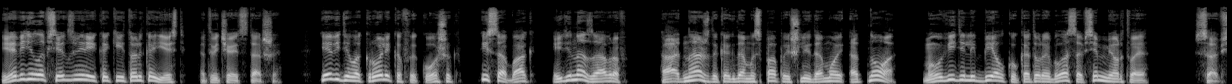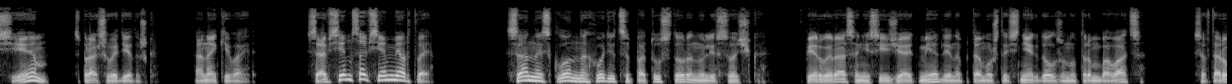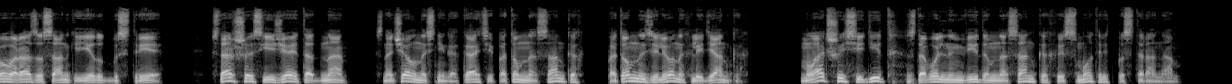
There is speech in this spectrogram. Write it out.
«Я видела всех зверей, какие только есть», — отвечает старшая. «Я видела кроликов и кошек, и собак, и динозавров. А однажды, когда мы с папой шли домой от Ноа, мы увидели белку, которая была совсем мертвая». «Совсем?» — спрашивает дедушка. Она кивает. «Совсем-совсем мертвая». Санный склон находится по ту сторону лесочка. В первый раз они съезжают медленно, потому что снег должен утрамбоваться. Со второго раза санки едут быстрее. Старшая съезжает одна, сначала на снегокате, потом на санках, потом на зеленых ледянках. Младший сидит с довольным видом на санках и смотрит по сторонам.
